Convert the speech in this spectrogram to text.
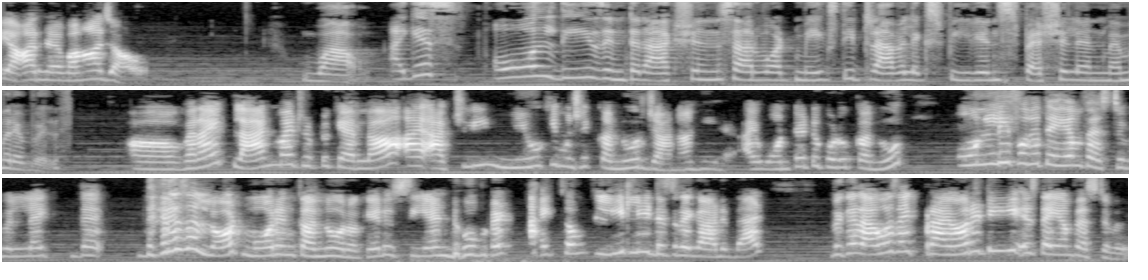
प्यार है, वहाँ जाओ. Wow, I guess all these interactions are what makes the travel experience special and memorable. Uh, when I planned my trip to Kerala, I actually knew कि मुझे कन्नूर जाना ही I wanted to go to Kannur only for the Theyyam festival. Like there, there is a lot more in Kannur, okay, to see and do. But I completely disregarded that because I was like, priority is Theyyam festival.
